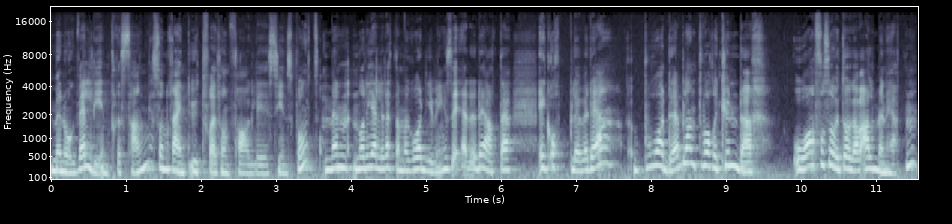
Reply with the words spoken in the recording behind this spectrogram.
men òg veldig interessant, sånn rent ut fra et sånn faglig synspunkt. Men når det gjelder dette med rådgivning, så er det det at jeg opplever det, både blant våre kunder og for så vidt òg av allmennheten,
